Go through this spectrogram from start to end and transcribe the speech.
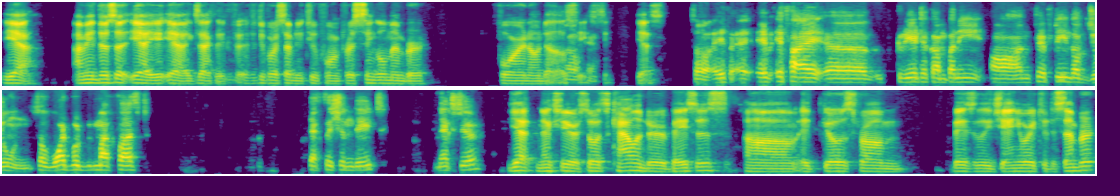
Yeah, I mean, there's a yeah, yeah, exactly. 5472 form for a single member foreign owned LLC. Okay. Yes. So if if, if I uh, create a company on 15th of June, so what would be my first taxation date next year? Yeah, next year. So it's calendar basis. Um, it goes from basically January to December.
